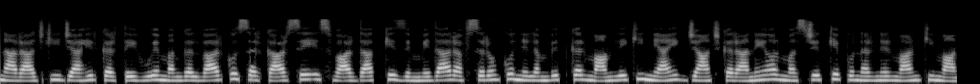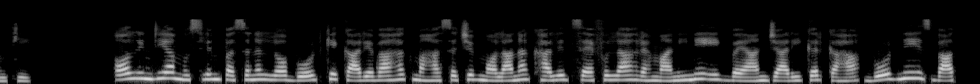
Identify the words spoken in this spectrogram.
नाराज़गी ज़ाहिर करते हुए मंगलवार को सरकार से इस वारदात के जिम्मेदार अफसरों को निलंबित कर मामले की न्यायिक जाँच कराने और मस्जिद के पुनर्निर्माण की मांग की। All India Muslim Personal Law Board के कार्यवाहक महासचिव मौलाना खालिद सैफुल्लाह रहमानी ने एक बयान जारी कर कहा, बोर्ड ने इस बात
